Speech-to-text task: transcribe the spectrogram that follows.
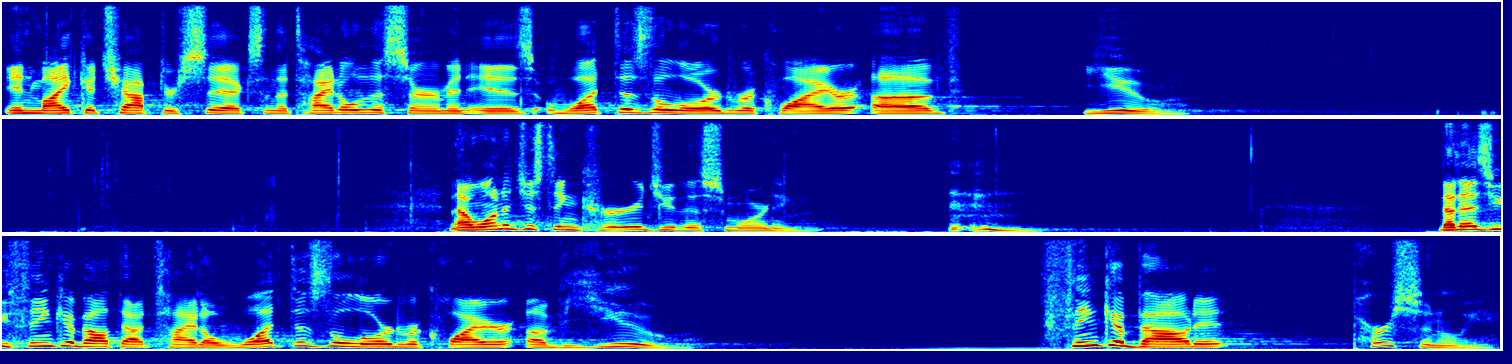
in Micah chapter 6, and the title of the sermon is What Does the Lord Require of You? And I want to just encourage you this morning that as you think about that title, what does the Lord require of you? Think about it personally.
